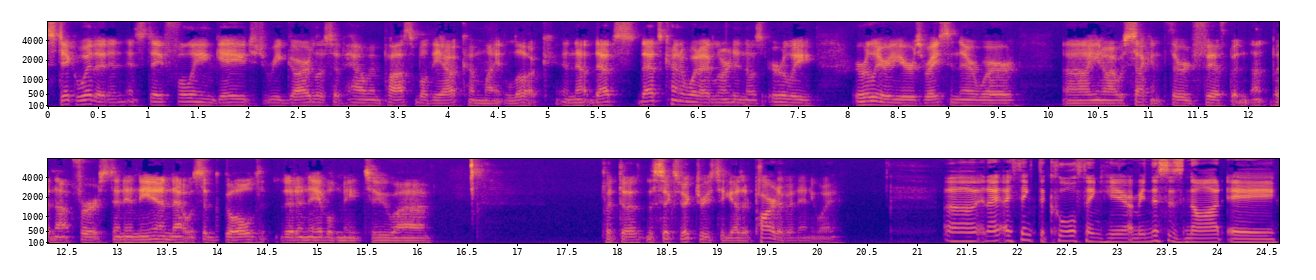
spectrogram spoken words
stick with it and, and, stay fully engaged regardless of how impossible the outcome might look. And that, that's that's kind of what i learned in those early earlier years racing there where uh, you know i was second third fifth but not, but not first. And in the end that was the gold that enabled me to uh, put the, the six victories together part of it anyway. Uh, and I, I think the cool thing here i mean this is not a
